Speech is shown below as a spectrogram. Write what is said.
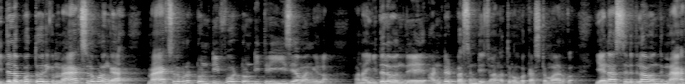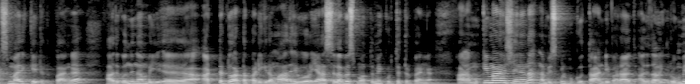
இதில் பொறுத்த வரைக்கும் மேக்ஸில் கூடங்க மேக்ஸில் கூட டுவெண்ட்டி ஃபோர் டுவெண்ட்டி த்ரீ ஈஸியாக வாங்கிடலாம். ஆனால் இதில் வந்து ஹண்ட்ரட் பர்சன்டேஜ் வாங்குறது ரொம்ப கஷ்டமாக இருக்கும். ஏன்னா சிலதுலாம் வந்து மேக்ஸ் மாதிரி கேட்டுருப்பாங்க அதுக்கு வந்து நம்ம அட்டை டு அட்டை படிக்கிற மாதிரி வரும். ஏன்னா சிலபஸ் மொத்தமே கொடுத்துட்ருப்பாங்க ஆனால் முக்கியமான விஷயம் என்னென்னா நம்ம ஸ்கூல் புக்கு தாண்டி வராது. அதுதான் ரொம்ப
